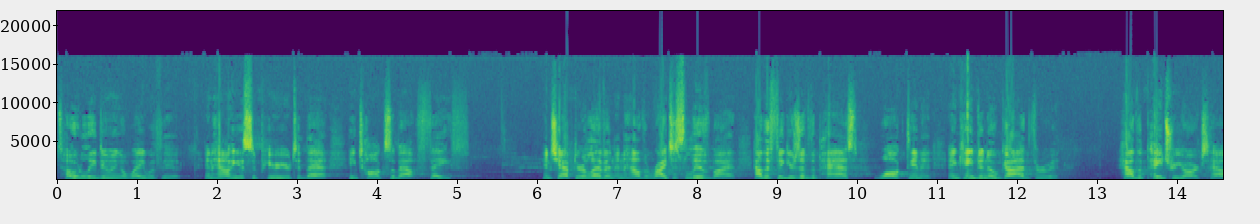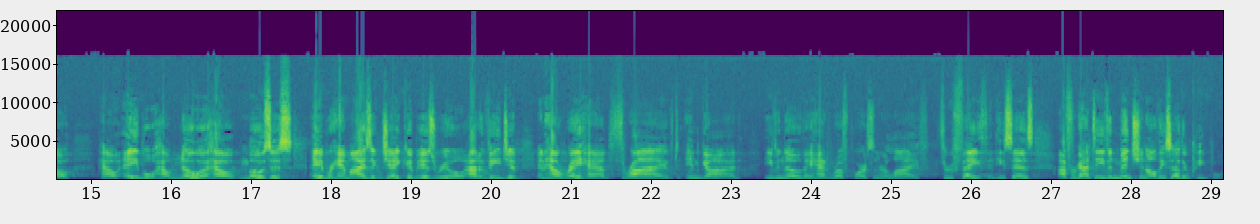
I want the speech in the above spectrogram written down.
totally doing away with it and how he is superior to that. He talks about faith in chapter 11 and how the righteous live by it, how the figures of the past walked in it and came to know God through it, how the patriarchs, how how Abel, how Noah, how Moses, Abraham, Isaac, Jacob, Israel out of Egypt, and how Rahab thrived in God, even though they had rough parts in their life, through faith. And he says, I forgot to even mention all these other people.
